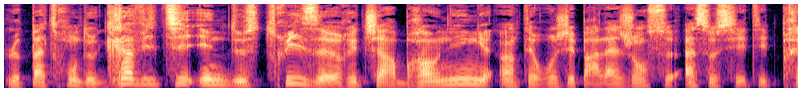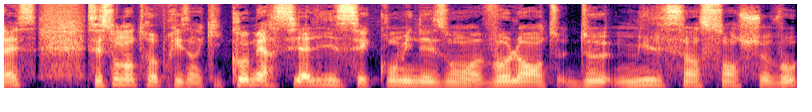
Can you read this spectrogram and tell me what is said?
le patron de Gravity Industries, Richard Browning, interrogé par l'agence Associated Press. C'est son entreprise hein, qui commercialise ces combinaisons volantes de 1500 chevaux.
